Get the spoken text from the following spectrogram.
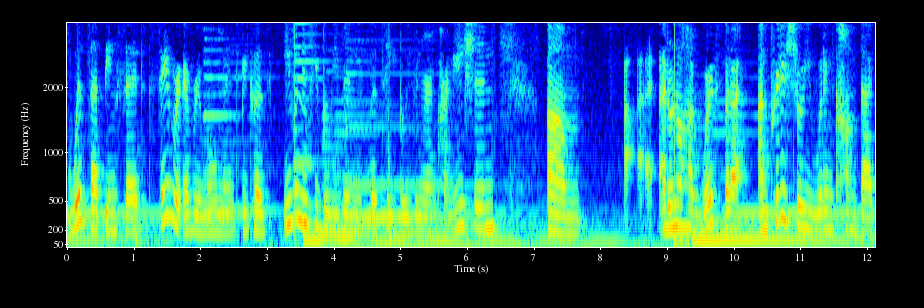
with that being said, savor every moment because even if you believe in, let's say, you believe in reincarnation, um, I, I don't know how it works, but I, I'm pretty sure you wouldn't come back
